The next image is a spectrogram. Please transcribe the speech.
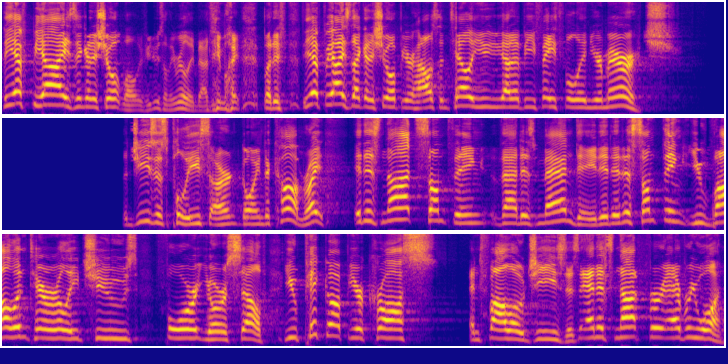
The FBI isn't going to show up. Well, if you do something really bad, they might. But if the FBI is not going to show up your house and tell you you got to be faithful in your marriage, the Jesus police aren't going to come, right? It is not something that is mandated. It is something you voluntarily choose for yourself. You pick up your cross and follow Jesus, and it's not for everyone.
